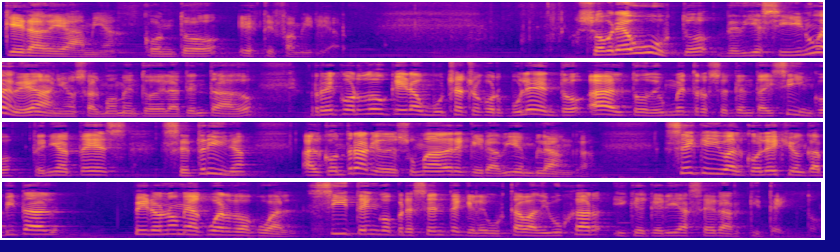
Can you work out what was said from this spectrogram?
que era de Amia, contó este familiar. Sobre Augusto, de 19 años al momento del atentado, recordó que era un muchacho corpulento, alto, de 1,75 m, tenía tez cetrina, al contrario de su madre que era bien blanca. Sé que iba al colegio en Capital, pero no me acuerdo a cuál. Sí tengo presente que le gustaba dibujar y que quería ser arquitecto.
